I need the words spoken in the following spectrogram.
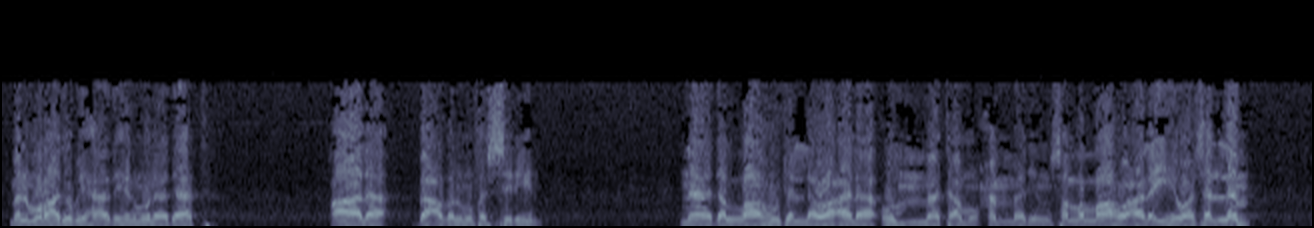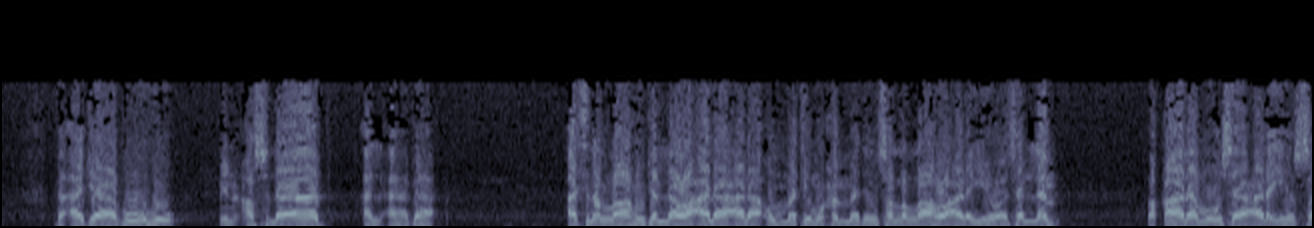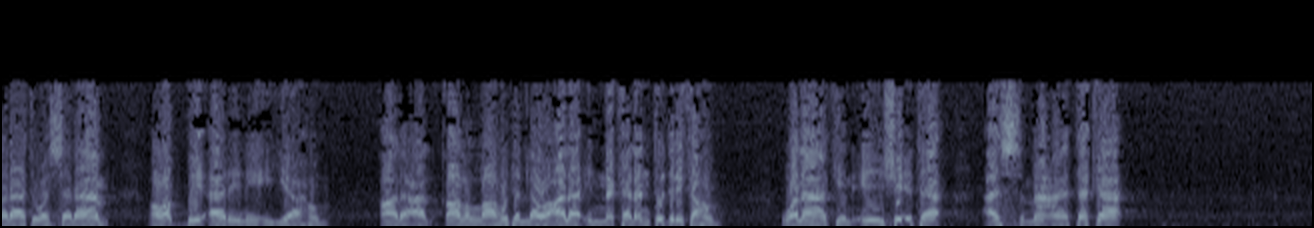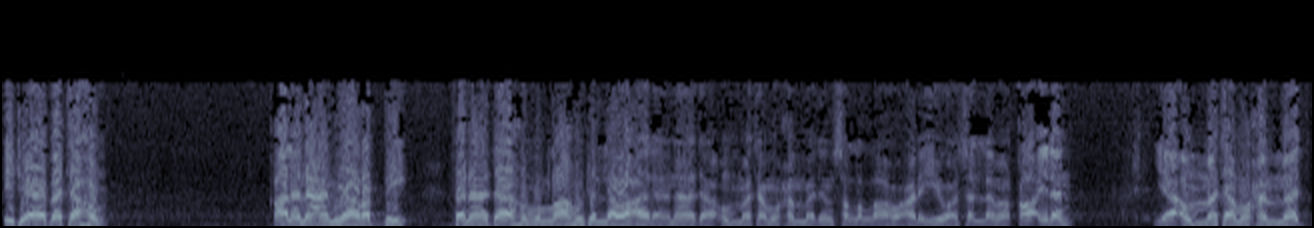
ما المراد بهذه المنادات؟ قال بعض المفسرين نادى الله جل وعلا أمة محمد صلى الله عليه وسلم فأجابوه من أصلاب الآباء. أثنى الله جل وعلا على أمة محمد صلى الله عليه وسلم فقال موسى عليه الصلاة والسلام رب أرني إياهم. قال قال الله جل وعلا إنك لن تدركهم. ولكن إن شئت أسمعتك إجابتهم. قال نعم يا ربي. فناداهم الله جل وعلا. نادى أمة محمد صلى الله عليه وسلم قائلا يا أمة محمد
